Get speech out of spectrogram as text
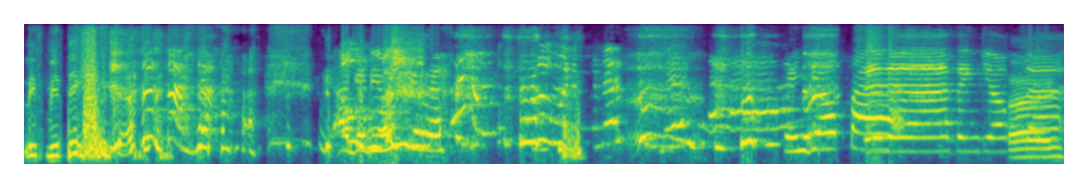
Live meeting. Agak diusir ya. bener-bener Thank you Okta. Dadah, thank you. Bye.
